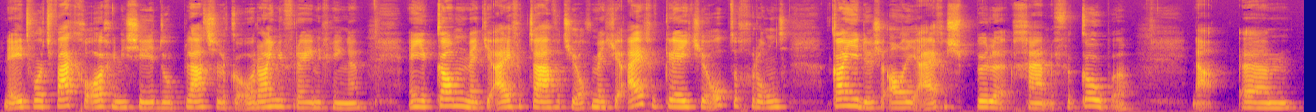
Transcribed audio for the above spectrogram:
Nee, het wordt vaak georganiseerd door plaatselijke oranjeverenigingen. En je kan met je eigen tafeltje of met je eigen kleedje op de grond kan je dus al je eigen spullen gaan verkopen. Nou, um,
